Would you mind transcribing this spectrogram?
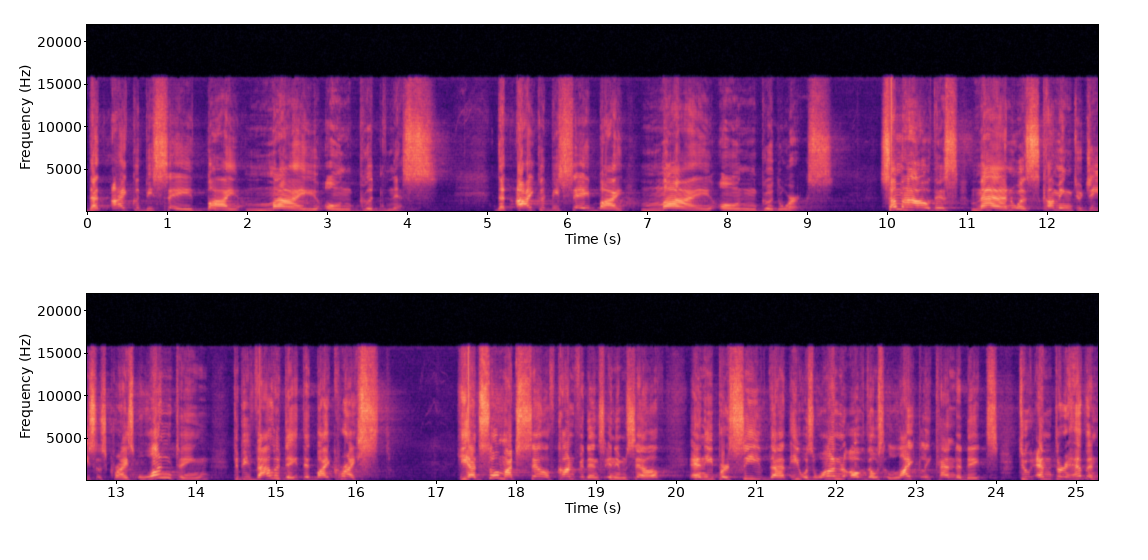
that I could be saved by my own goodness, that I could be saved by my own good works. Somehow, this man was coming to Jesus Christ wanting to be validated by Christ. He had so much self confidence in himself, and he perceived that he was one of those likely candidates to enter heaven.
